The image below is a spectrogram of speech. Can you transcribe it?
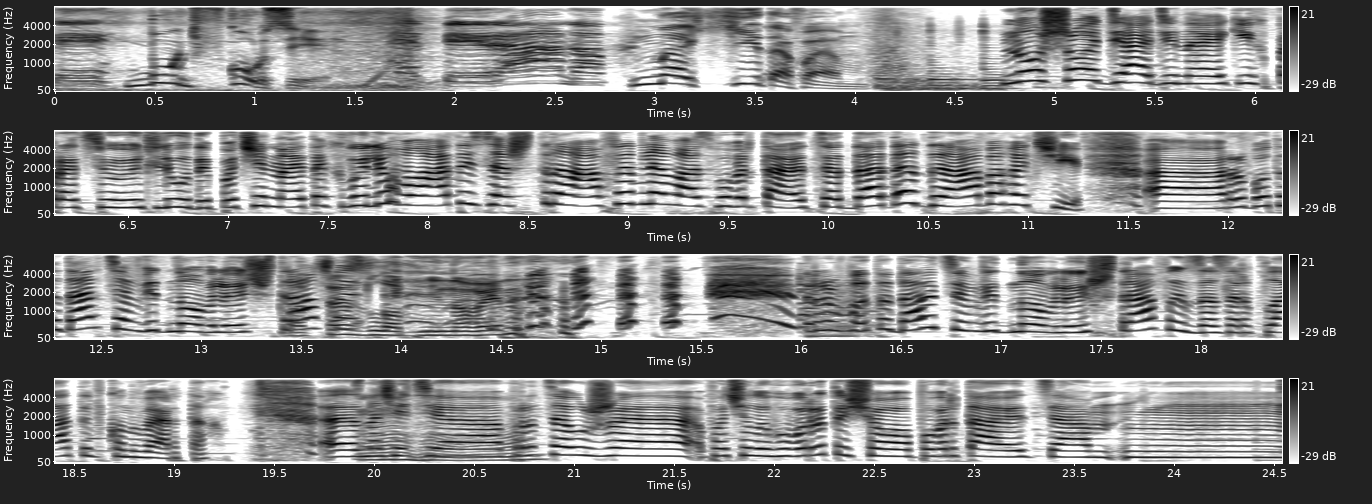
Happy, Будь в курсі Happy ранок. на Хіт FM. Ну що, дяді, на яких працюють люди, починайте хвилюватися. Штрафи для вас повертаються. Да-да-да, багачі. А, роботодавцям відновлюють штрафи. Оце злобні новини. Роботодавцям відновлюють штрафи за зарплати в конвертах. Е, значить, е, про це вже почали говорити, що повертаються м,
